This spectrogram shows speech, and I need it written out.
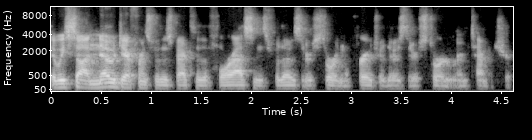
that we saw no difference with respect to the fluorescence for those that are stored in the fridge or those that are stored at room temperature.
